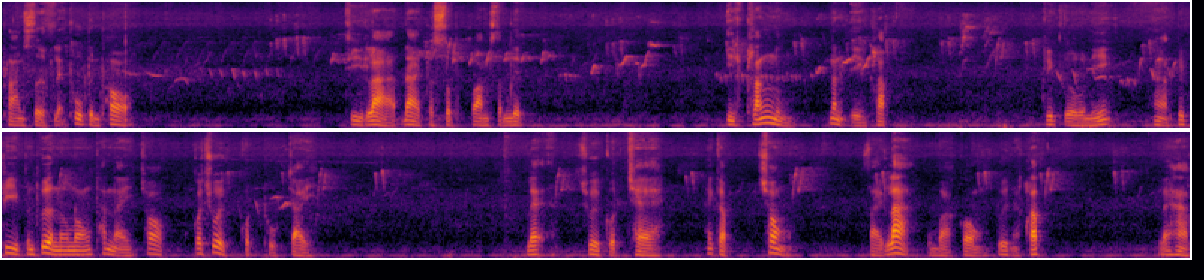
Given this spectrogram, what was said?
พรานเสิร์ชและผู้เป็นพ่อ ที่ล่าได้ประสบความสำเร็จ อีกครั้งหนึ่งนั่นเองครับ คลิปวิดีโอนี้หากพี่ๆเพื่อนๆน้องๆท่านไหนชอบก็ช่วยกดถูกใจ และช่วยกดแชร์ให้กับช่องสายล่าอุบากองด้วยนะครับ และหาก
